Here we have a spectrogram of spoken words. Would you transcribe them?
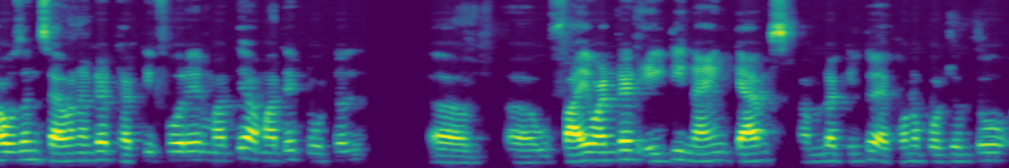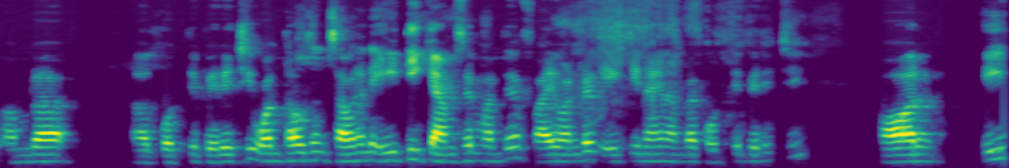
thousand seven hundred thirty four এর মধ্যে আমাদের total five hundred eighty nine camps আমরা কিন্তু এখনও পর্যন্ত আমরা করতে পেরেছি। One thousand seven hundred eighty ক্যাম্পসের মধ্যে ফাইভ হান্ড্রেড এইটি নাইন আমরা করতে পেরেছি। আর এই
